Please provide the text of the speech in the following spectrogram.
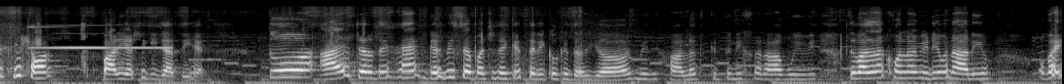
इसकी शॉर्ट पारी ऐसे की जाती है। तो आए चलते हैं गर्मी से बचने के तरीकों की तरफ़। यार, मेरी हालत कितनी ख़राब हुई हुई। तो ना खोलना वीडियो बना रही हूँ। भाई,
